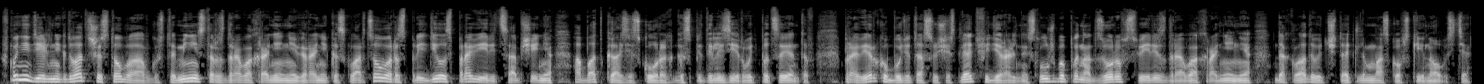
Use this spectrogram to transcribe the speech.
В понедельник, 26 августа, министр здравоохранения Вероника Скворцова распорядилась проверить сообщение об отказе скорых госпитализировать пациентов. Проверку будет осуществлять Федеральная служба по надзору в сфере здравоохранения, докладывают читателям «Московские новости».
